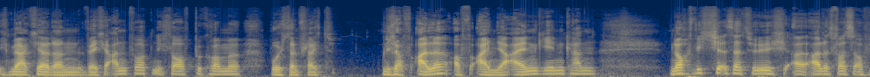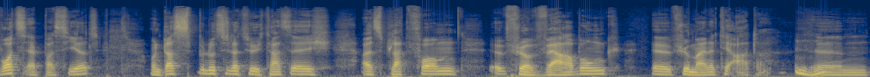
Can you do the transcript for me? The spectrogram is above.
Ich merke ja dann, welche Antworten ich darauf bekomme, wo ich dann vielleicht nicht auf alle, auf ein Jahr eingehen kann. Noch wichtiger ist natürlich äh, alles, was auf WhatsApp passiert. Und das benutze ich natürlich tatsächlich als Plattform äh, für Werbung für meine Theater. Mhm. Ähm,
